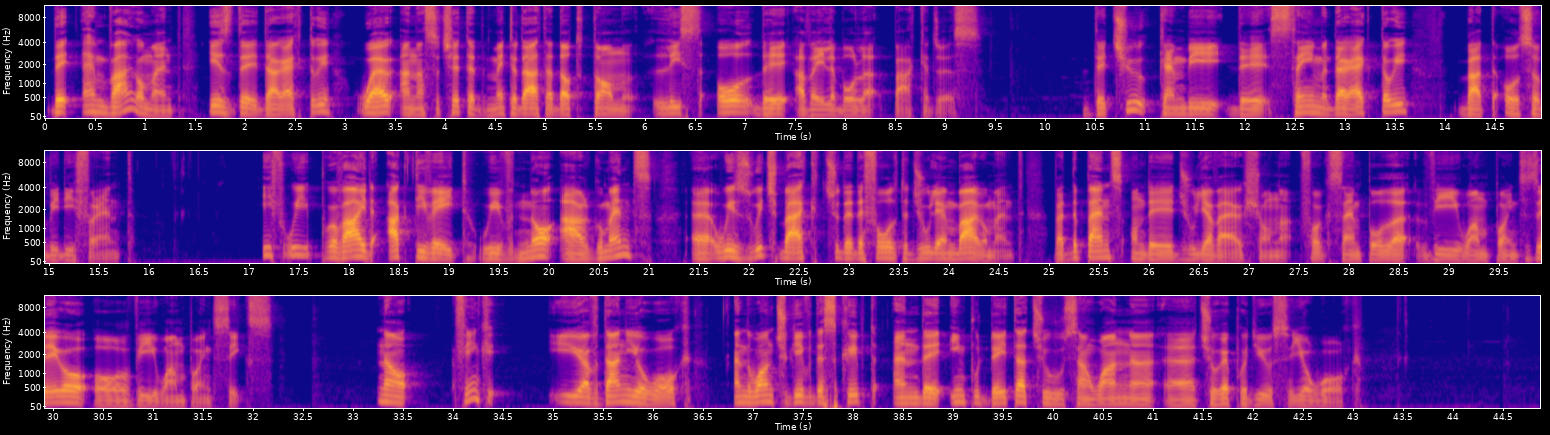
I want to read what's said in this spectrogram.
The environment is the directory where an associated metadata.toml lists all the available packages. The two can be the same directory, but also be different. If we provide activate with no arguments, uh, we switch back to the default Julia environment that depends on the Julia version, for example uh, v1.0 or v1.6. Now, think you have done your work and want to give the script and the input data to someone uh, uh, to reproduce your work.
